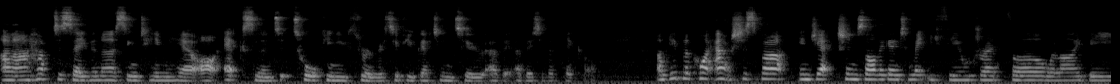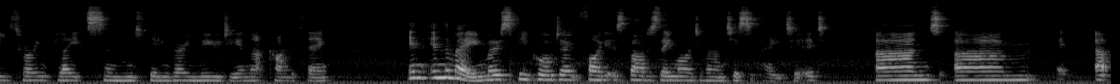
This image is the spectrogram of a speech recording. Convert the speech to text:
And I have to say, the nursing team here are excellent at talking you through it if you get into a bit, a bit of a pickle. And people are quite anxious about injections. Are they going to make me feel dreadful? Will I be throwing plates and feeling very moody and that kind of thing? In, in the main, most people don't find it as bad as they might have anticipated. And um, at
